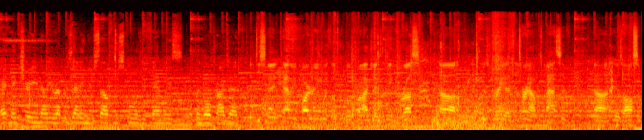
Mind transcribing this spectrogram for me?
right? Make sure you know you're representing yourself, your schools, your families, Open Goal Project. The DC United Academy partnering with Open Goal Project, I think for us, uh, it was great. The turnout was massive. Uh, it was awesome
